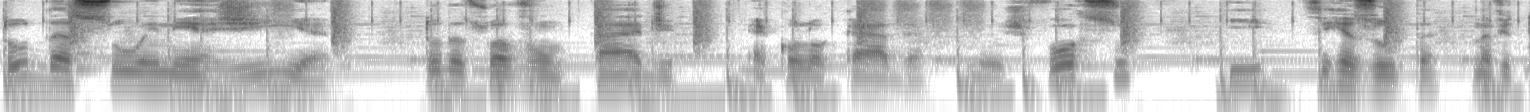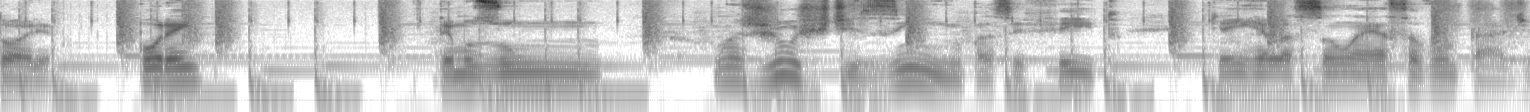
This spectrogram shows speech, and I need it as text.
toda a sua energia, toda a sua vontade é colocada no esforço e se resulta na vitória. Porém, temos um, um ajustezinho para ser feito que é em relação a essa vontade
